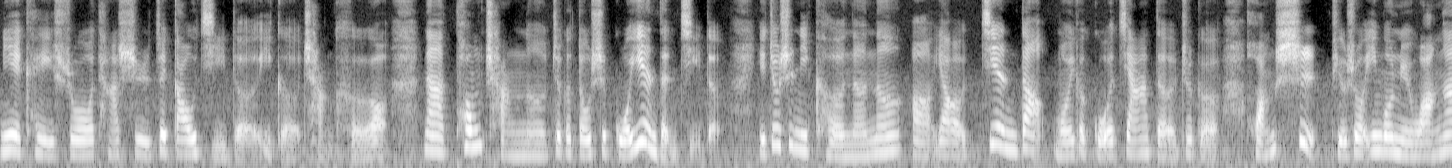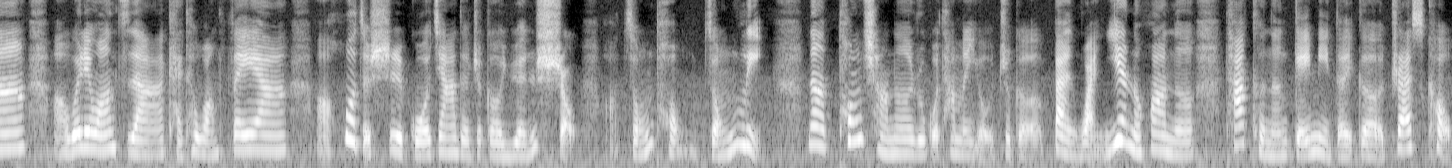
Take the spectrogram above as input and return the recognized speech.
你也可以说它是最高级的一个场合哦。那通常呢，这个都是国宴等级的，也就是你可能呢，啊，要见到某一个国家的这个皇室，比如说英国女王啊，啊，威廉王子啊，凯特王妃啊，啊，或者是国家的这个元首啊，总统、总理。那通常呢，如果他们有这个办晚宴的话呢，他可能给你的一个 dress code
